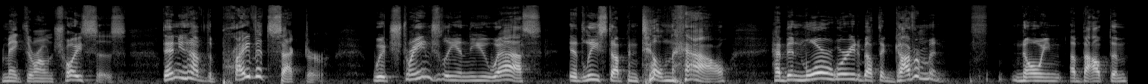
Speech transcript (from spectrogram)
make their own choices. Then you have the private sector, which, strangely, in the U.S., at least up until now, have been more worried about the government knowing about them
